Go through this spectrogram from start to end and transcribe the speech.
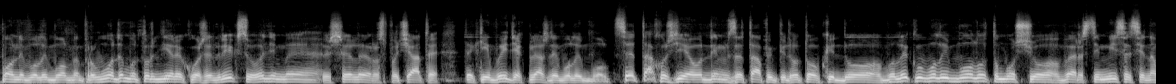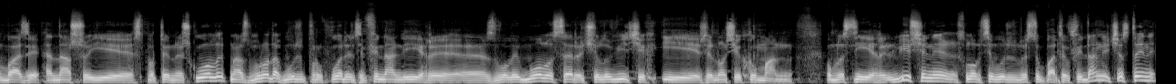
повний волейбол ми проводимо турніри кожен рік. Сьогодні ми вирішили розпочати такий вид, як пляжний волейбол. Це також є одним з етапів підготовки до великого волейболу, тому що в вересні місяці на базі нашої спортивної школи у нас в Бродах будуть проходити фінальні ігри е, з волейболу серед чоловічих і жіночих команд. Обласні ігри Львівщини. Хлопці будуть виступати у фінальній частині.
